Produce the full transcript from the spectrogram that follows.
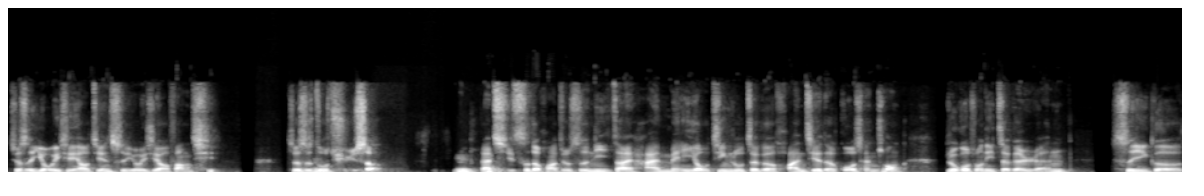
就是有一些要坚持，有一些要放弃。这是做取舍，嗯，那其次的话，就是你在还没有进入这个环节的过程中，如果说你这个人是一个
